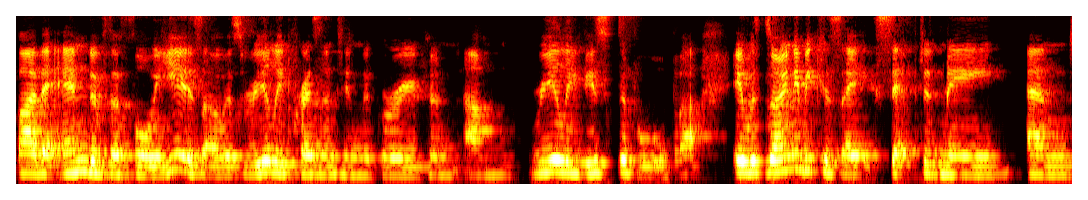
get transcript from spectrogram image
by the end of the four years, I was really present in the group and um, really visible. But it was only because they accepted me and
